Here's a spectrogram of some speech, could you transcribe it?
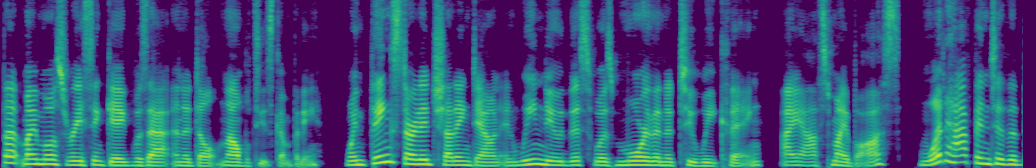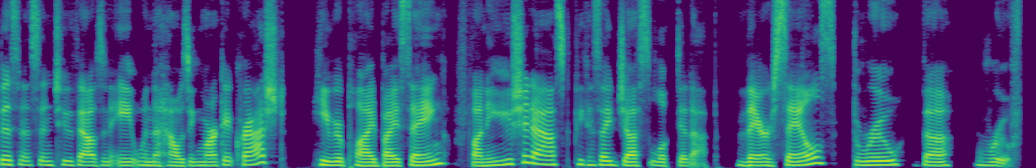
but my most recent gig was at an adult novelties company. When things started shutting down and we knew this was more than a two week thing, I asked my boss, What happened to the business in 2008 when the housing market crashed? He replied by saying, Funny you should ask because I just looked it up. Their sales through the roof.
